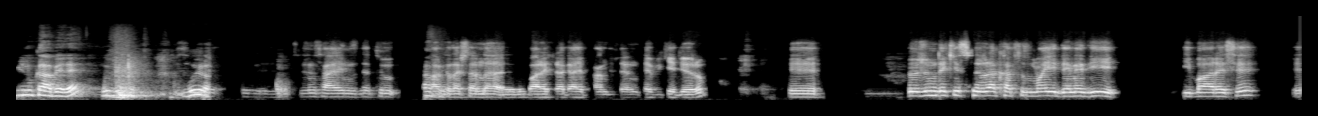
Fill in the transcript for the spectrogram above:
Bir mukabele. Buyurun. Buyurun. Sizin sayenizde tüm arkadaşlarım da e, mübarek regaib kandillerini tebrik ediyorum. Ee, özündeki sırra katılmayı denediği ibaresi e,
